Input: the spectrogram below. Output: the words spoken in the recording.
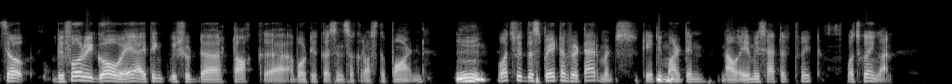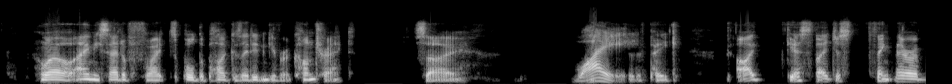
So before we go away, I think we should uh, talk uh, about your cousins across the pond. Mm. What's with the spate of retirements? Katey Martin, now Amy Satterthwaite. What's going on? Well, Amy Satterthwaite's pulled the plug because they didn't give her a contract. So, Why? sort of peak. I guess they just think there are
